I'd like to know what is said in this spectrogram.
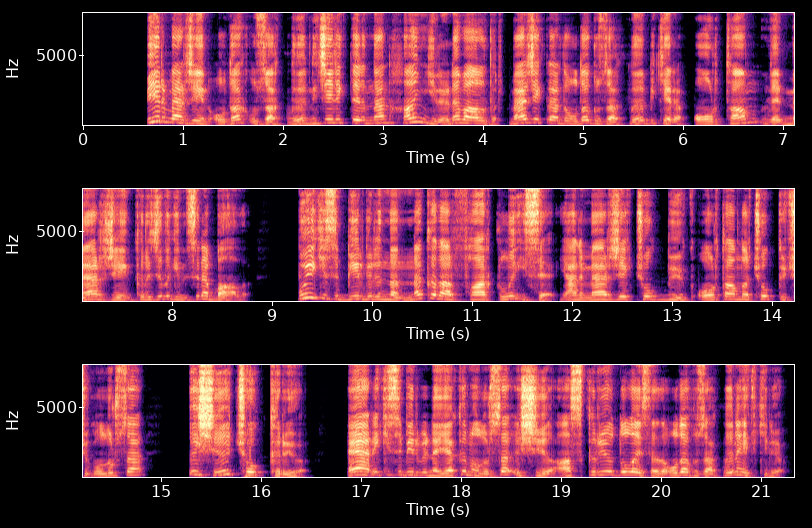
Bir merceğin odak uzaklığı niceliklerinden hangilerine bağlıdır? Merceklerde odak uzaklığı bir kere ortam ve merceğin kırıcılık indisine bağlı. Bu ikisi birbirinden ne kadar farklı ise yani mercek çok büyük, ortamda çok küçük olursa ışığı çok kırıyor. Eğer ikisi birbirine yakın olursa ışığı az kırıyor. Dolayısıyla da odak uzaklığını etkiliyor.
